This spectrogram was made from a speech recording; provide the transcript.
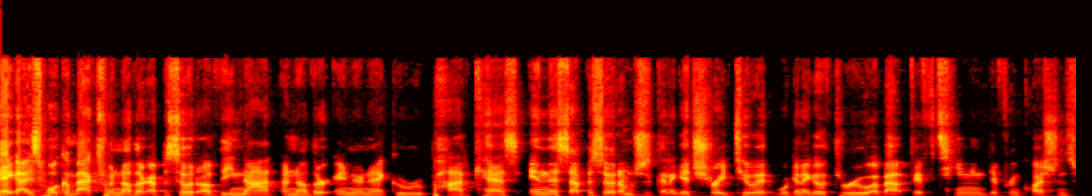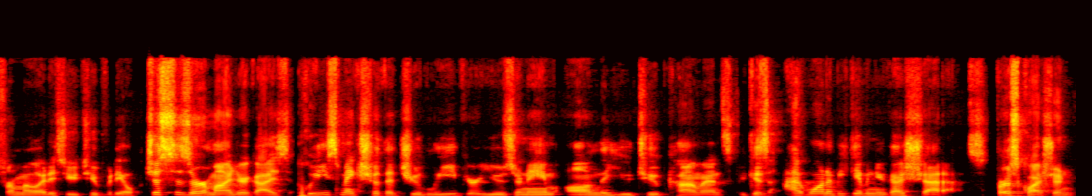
Hey guys, welcome back to another episode of the Not Another Internet Guru podcast. In this episode, I'm just going to get straight to it. We're going to go through about 15 different questions from my latest YouTube video. Just as a reminder, guys, please make sure that you leave your username on the YouTube comments because I want to be giving you guys shout outs. First question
